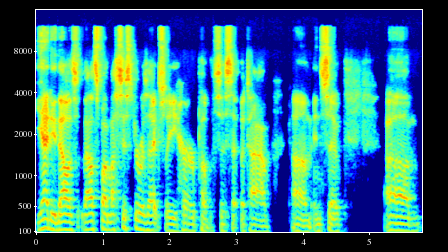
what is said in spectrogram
Yeah, dude, that was that was fun. My sister was actually her publicist at the time, um, and so um,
